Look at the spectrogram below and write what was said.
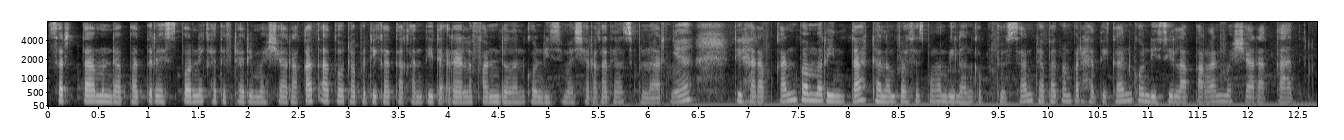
serta mendapat respon negatif dari masyarakat atau dapat dikatakan tidak relevan dengan kondisi masyarakat yang sebenarnya, diharapkan pemerintah dalam proses pengambilan keputusan dapat memperhatikan kondisi lapangan masyarakat.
